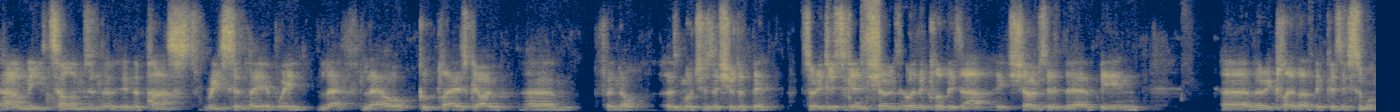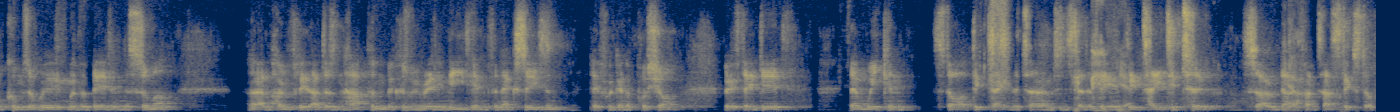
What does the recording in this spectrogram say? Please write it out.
How many times in the in the past recently have we let let our good players go um, for not as much as they should have been? So it just again shows where the club is at. It shows that they're being uh, very clever because if someone comes up with him with a bid in the summer, um, hopefully that doesn't happen because we really need him for next season if we're going to push on. But if they did, then we can start dictating the terms instead of being Yeah. dictated to. So no, Yeah. fantastic stuff.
